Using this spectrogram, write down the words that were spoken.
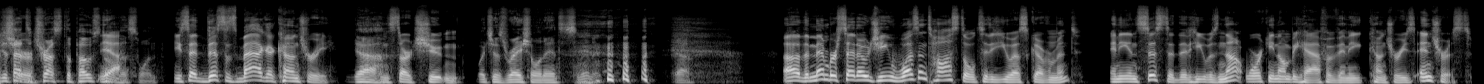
just sure. have to trust the post Yeah. on this one. he said, This is MAGA country, Yeah. and starts shooting. Which is racial and anti-Semitic. yeah. Uh, the member said OG wasn't hostile to the U.S. government, and he insisted that he was not working on behalf of any country's interest.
